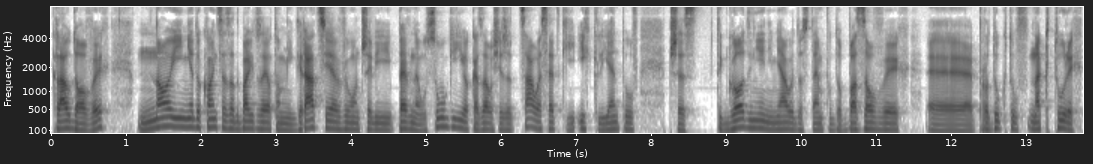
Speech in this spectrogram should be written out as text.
cloudowych. No i nie do końca zadbali tutaj o tą migrację, wyłączyli pewne usługi i okazało się, że całe setki ich klientów przez tygodnie nie miały dostępu do bazowych e, produktów, na których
